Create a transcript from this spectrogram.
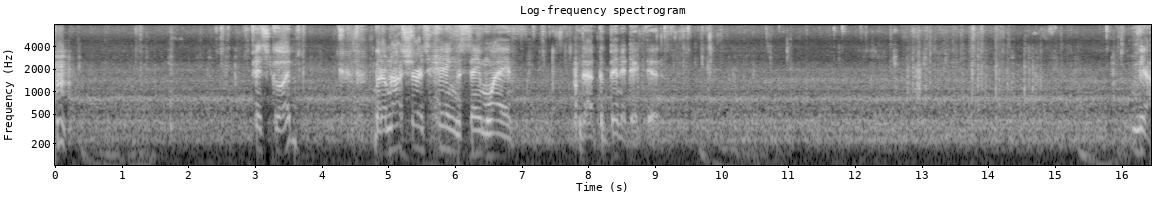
Hmm. It's good, but I'm not sure it's hitting the same way that the Benedict did. Yeah.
